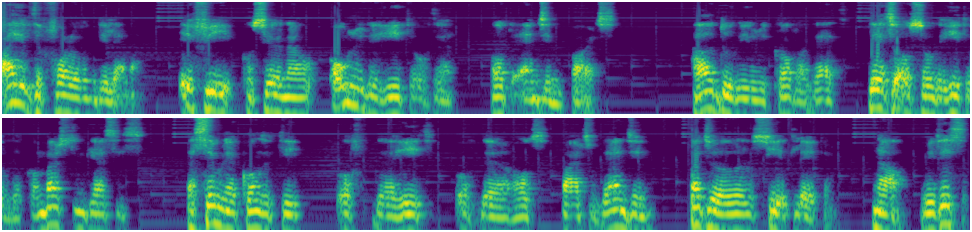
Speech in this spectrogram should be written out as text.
I have the following dilemma. If we consider now only the heat of the hot engine parts, how do we recover that there's also the heat of the combustion gases, a similar quantity of the heat of the hot parts of the engine, but we will see it later. Now, with this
